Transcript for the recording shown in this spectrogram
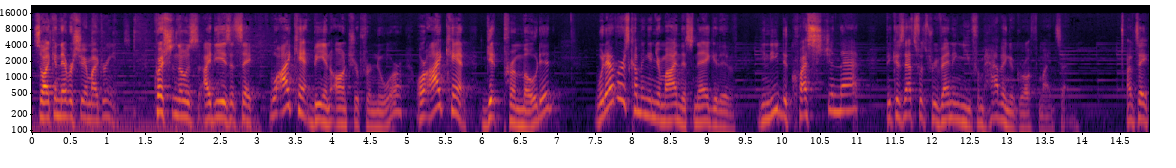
so I can never share my dreams. Question those ideas that say, well, I can't be an entrepreneur or I can't get promoted. Whatever is coming in your mind that's negative, you need to question that because that's what's preventing you from having a growth mindset. I would say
